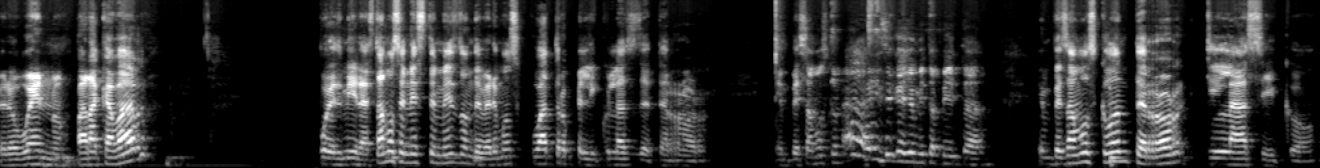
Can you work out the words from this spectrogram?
Pero bueno, para acabar, pues mira, estamos en este mes donde veremos cuatro películas de terror. Empezamos con. ¡Ay, se cayó mi tapita! Empezamos con terror clásico.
